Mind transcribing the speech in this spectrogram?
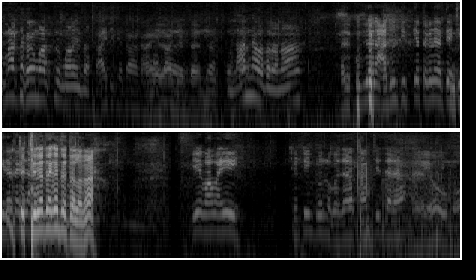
मारतं काय मारतो मला इथं. काय त्याच्यात लहान नाही होता ना? अरे खूप अजून तितक्या तगडे त्या चिऱ्या तगत त्याला ना ये बाबा शूटिंग करू नका जरा थांबची जरा. हो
